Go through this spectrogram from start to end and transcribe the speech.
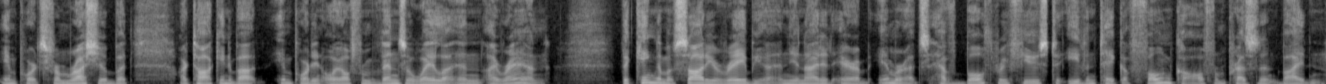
imports from Russia, but are talking about importing oil from Venezuela and Iran. The Kingdom of Saudi Arabia and the United Arab Emirates have both refused to even take a phone call from President Biden.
